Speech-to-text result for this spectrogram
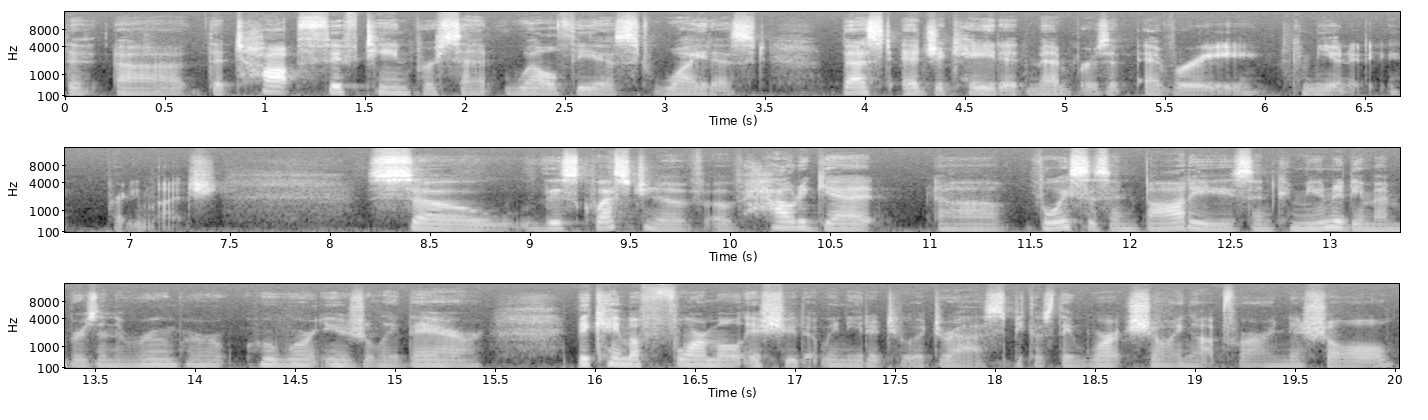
the, uh, the top 15% wealthiest, whitest, best educated members of every community, pretty much. So, this question of, of how to get uh, voices and bodies and community members in the room who, who weren't usually there became a formal issue that we needed to address because they weren't showing up for our initial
